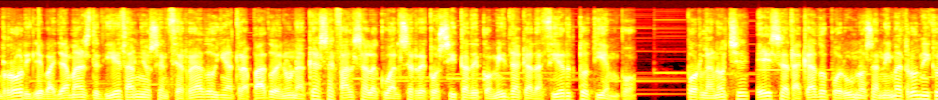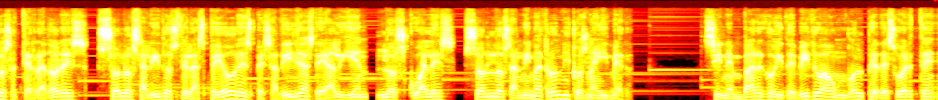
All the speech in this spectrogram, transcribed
Rory lleva ya más de 10 años encerrado y atrapado en una casa falsa la cual se reposita de comida cada cierto tiempo. Por la noche, es atacado por unos animatrónicos aterradores, solo salidos de las peores pesadillas de alguien, los cuales, son los animatrónicos Nightmare. Sin embargo y debido a un golpe de suerte,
